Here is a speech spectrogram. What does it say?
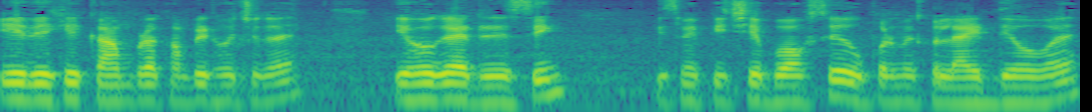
ये देखिए, काम पूरा कंप्लीट हो चुका है। ये हो गया ड्रेसिंग इसमें पीछे बॉक्स है, ऊपर में कोई लाइट दिया हुआ है।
